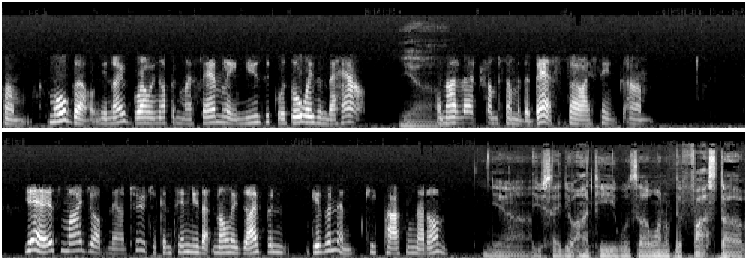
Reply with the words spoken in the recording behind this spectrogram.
from small girl, you know, growing up in my family, music was always in the house. Yeah. And I learned from some of the best. So I think um, yeah, it's my job now too to continue that knowledge I've been given and keep passing that on. Yeah, you said your auntie was uh, one of the first uh,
